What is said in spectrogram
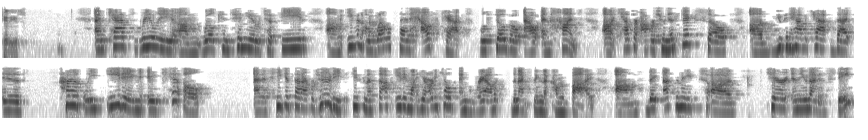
kitties. And cats really um, will continue to feed. Um, even a well-fed house cat will still go out and hunt. Uh, cats are opportunistic, so uh, you can have a cat that is currently eating a kill, and if he gets that opportunity, he's going to stop eating what he already killed and grab the next thing that comes by. Um, they estimate uh, here in the United States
